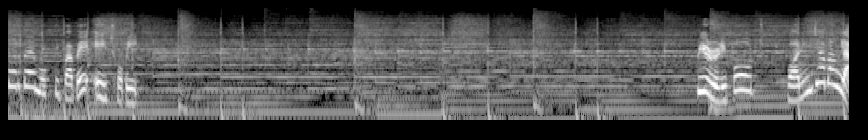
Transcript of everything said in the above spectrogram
পর্দায় মুক্তি পাবে এই ছবি। Bureau report, one India Bangla.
